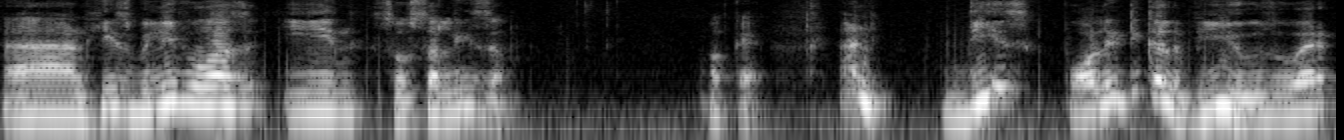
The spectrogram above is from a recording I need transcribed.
And his belief was in socialism. Okay. And these political views were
